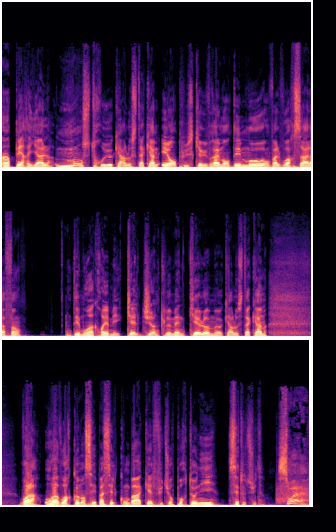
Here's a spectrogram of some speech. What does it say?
impérial, monstrueux Carlos Takam, et en plus qui a eu vraiment des mots. On va le voir ça à la fin. Des mots incroyables. Mais quel gentleman, quel homme, euh, Carlos Takam. Voilà, on va voir comment s'est passé le combat, quel futur pour Tony. C'est tout de suite. Swear.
